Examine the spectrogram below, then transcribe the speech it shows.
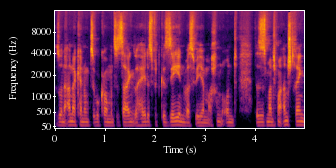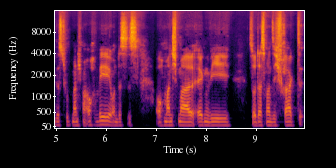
so eine Anerkennung zu bekommen und zu zeigen, so hey, das wird gesehen, was wir hier machen. Und das ist manchmal anstrengend, das tut manchmal auch weh. Und das ist auch manchmal irgendwie so, dass man sich fragt,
